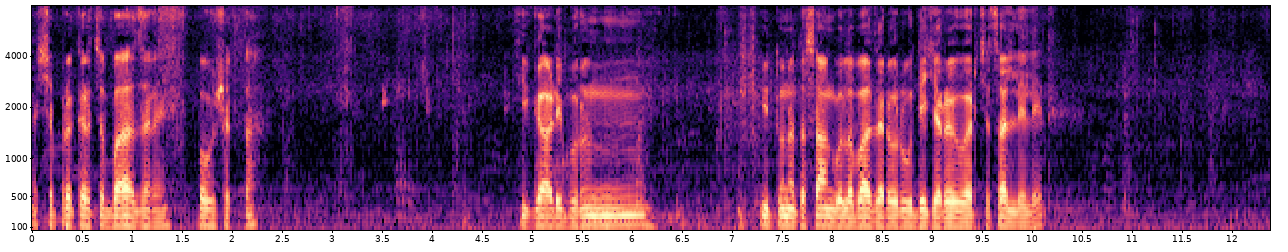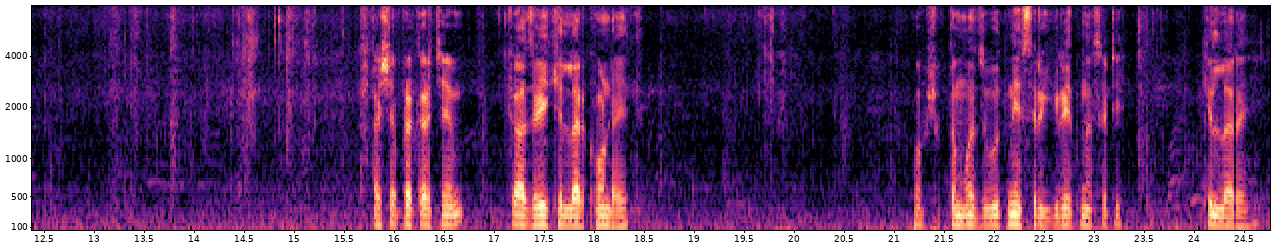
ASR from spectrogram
अशा प्रकारचा बाजार आहे. पाहू शकता. ही गाडी भरून इथून आता सांगोला बाजारावर उद्याच्या रविवारच्या चाललेले आहेत. अशा प्रकारचे काजळी खिल्लार खोंड आहेत. पाहू शकता मजबूत नैसर्गिक रेतनासाठी खिल्लार आहे.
